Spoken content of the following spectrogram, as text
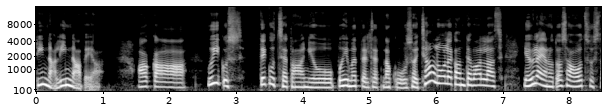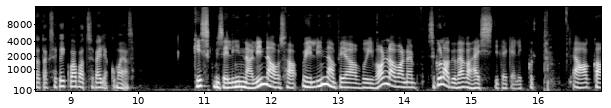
linna linnapea, aga õigus tegutseda on ju põhimõtteliselt nagu sotsiaalhoolekande vallas ja ülejäänud osa otsustatakse kõik Vabaduse väljaku majas. Keskmise linna linnaosa või linnapea või vallavanem, see kõlab ju väga hästi tegelikult, aga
